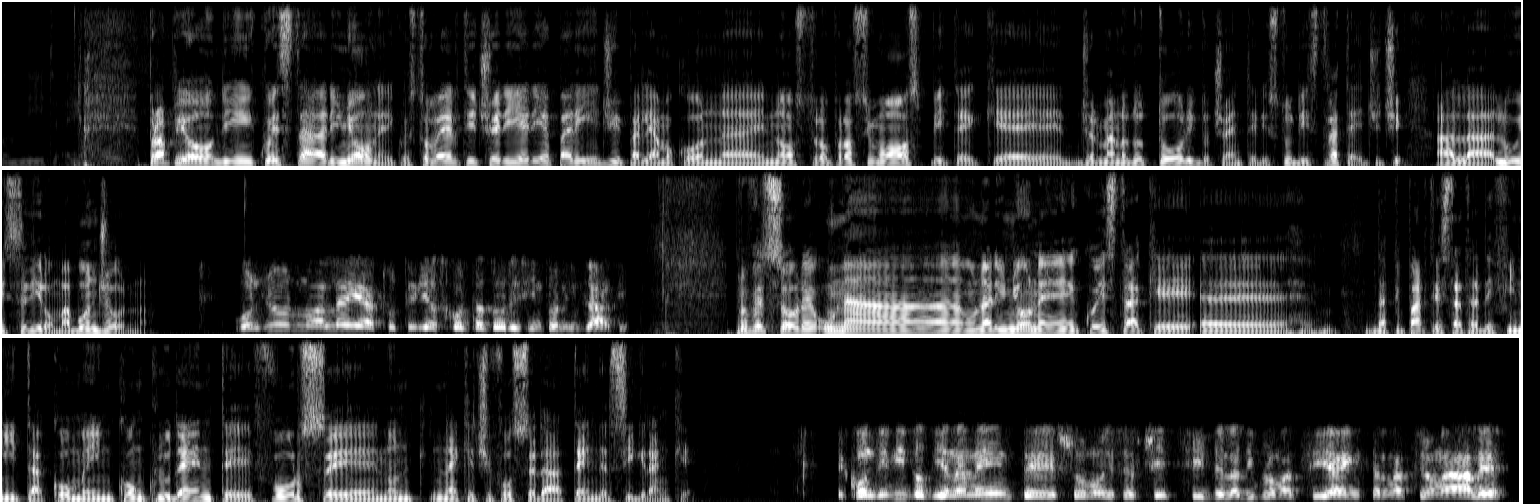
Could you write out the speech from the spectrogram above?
Proprio di questa riunione, di questo vertice di ieri a Parigi, parliamo con eh, il nostro prossimo ospite che è Germano Dottori, docente di studi strategici alla LUIS di Roma. Buongiorno. Buongiorno a lei e a tutti gli ascoltatori sintonizzati. Professore, una, una riunione questa che eh, da più parti è stata definita come inconcludente, forse non è che ci fosse da attendersi granché. Condivido pienamente, sono esercizi della diplomazia internazionale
